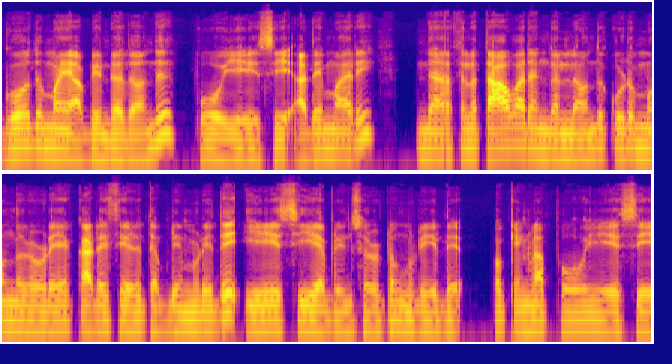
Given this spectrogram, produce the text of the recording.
கோதுமை அப்படின்றது வந்து போஏசி அதே மாதிரி இந்த இடத்துல தாவரங்களில் வந்து குடும்பங்களுடைய கடைசி எழுத்து எப்படி முடியுது? ஏசி அப்படின்னு சொல்லிட்டு முடியுது. ஓகேங்களா? போ ஏசி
